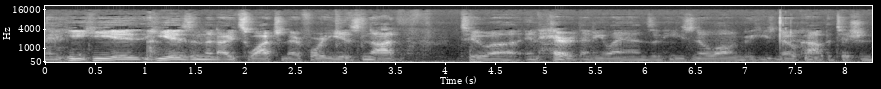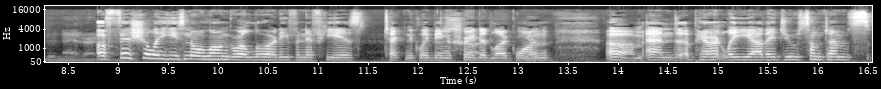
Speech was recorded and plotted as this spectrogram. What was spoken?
and he he is he is in the night's watch and therefore he is not to uh inherit any lands and he's no longer he's no competition to ned or anything. Officially, he's no longer a lord, even if he is technically being treated like one. Yep. Um, and apparently, yeah, they do sometimes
